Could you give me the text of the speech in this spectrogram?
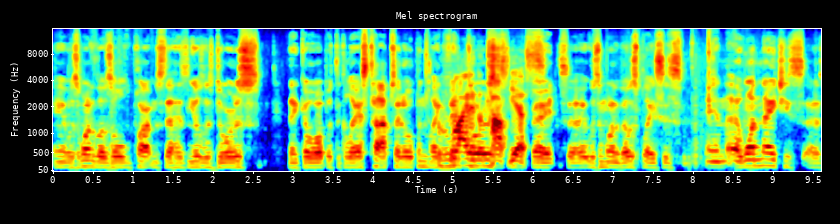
And it was one of those old apartments that has you know those doors that go up with the glass tops that open like vent Right at the doors. top, yes. Right. So it was in one of those places. And uh, one night she's uh,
